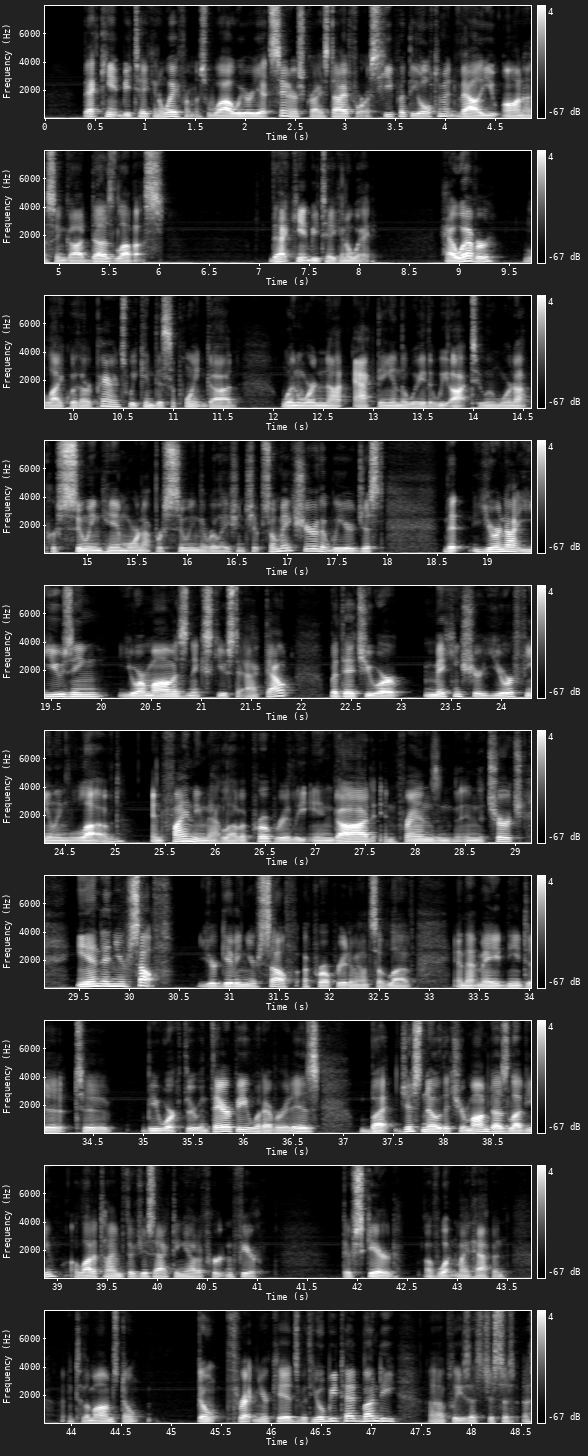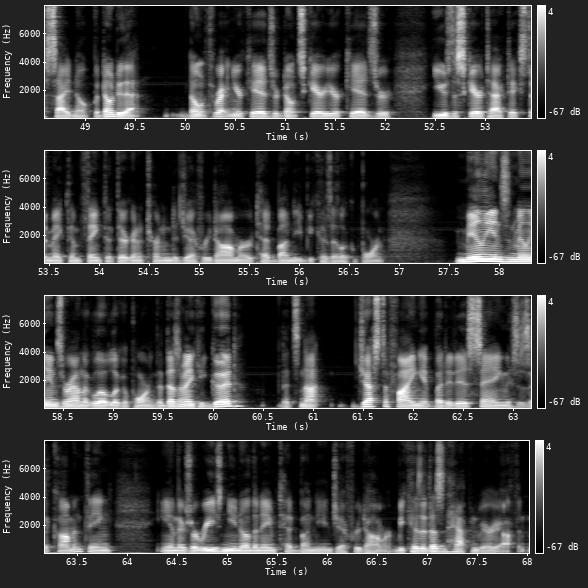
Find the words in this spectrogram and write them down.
That can't be taken away from us. While we were yet sinners, Christ died for us. He put the ultimate value on us, and God does love us. That can't be taken away. However, like with our parents, we can disappoint God when we're not acting in the way that we ought to and we're not pursuing him we're not pursuing the relationship. So make sure that we are just that you're not using your mom as an excuse to act out but that you are making sure you're feeling loved and finding that love appropriately in god in friends and in the church and in yourself. You're giving yourself appropriate amounts of love. And that may need to to be worked through in therapy whatever it is but just know that your mom does love you. A lot of times they're just acting out of hurt and fear they're scared. of what might happen. And to the moms, don't don't threaten your kids with "you'll be Ted Bundy." Uh, please, that's just a, a side note. But don't do that. Don't threaten your kids or don't scare your kids or use the scare tactics to make them think that they're going to turn into Jeffrey Dahmer or Ted Bundy because they look at porn. Millions and millions around the globe look at porn. That doesn't make it good. That's not justifying it, but it is saying this is a common thing. And there's a reason you know the name Ted Bundy and Jeffrey Dahmer because it doesn't happen very often.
